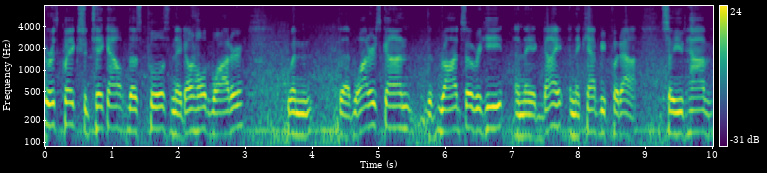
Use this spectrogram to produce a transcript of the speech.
earthquakes should take out those pools and they don't hold water. When the water's gone, the rods overheat and they ignite and they can't be put out. So you'd have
